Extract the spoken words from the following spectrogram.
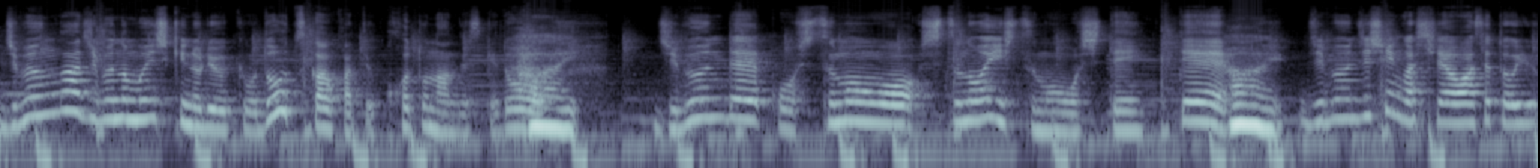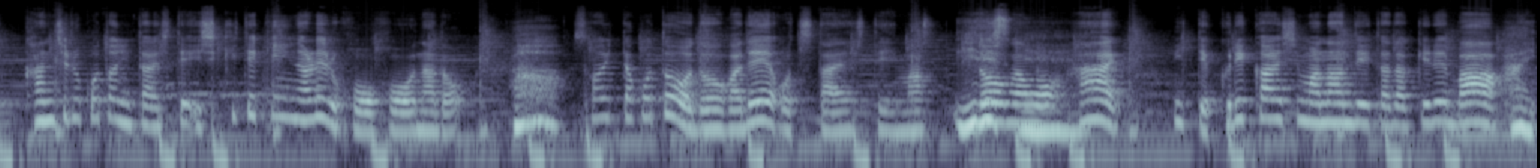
自分が自分の無意識の領域をどう使うかということなんですけど、はい自分でこう質問を質のいい質問をしていって、はい自分自身が幸せという感じることに対して意識的になれる方法などあそういったことを動画でお伝えしています。いいですね動画を、はい、見て繰り返し学んでいただければ、はい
